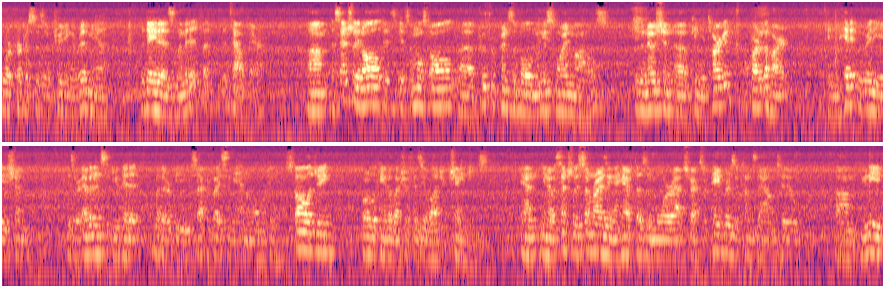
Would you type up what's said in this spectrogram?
for purposes of treating arrhythmia, the data is limited, but it's out there. Um, essentially, it all it's, it's almost all uh, proof of principle mini swine models with the notion of can you target a part of the heart, can you hit it with radiation, is there evidence that you hit it, whether it be sacrificing the animal, looking at histology, or looking at electrophysiologic changes. And you know, essentially summarizing a half dozen more abstracts or papers, it comes down to um, you need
